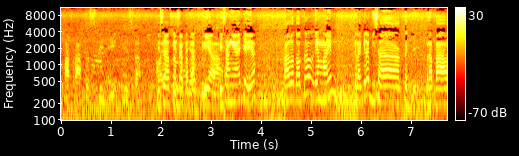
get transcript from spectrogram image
400 biji bisa. Bisa sampai pisang petas. aja, Iya, bisa. pisangnya aja ya. Kalau total yang lain kira-kira bisa ke berapa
